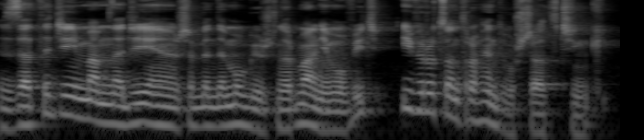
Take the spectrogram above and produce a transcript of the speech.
za tydzień mam nadzieję, że będę mógł już normalnie mówić i wrócą trochę dłuższe odcinki.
